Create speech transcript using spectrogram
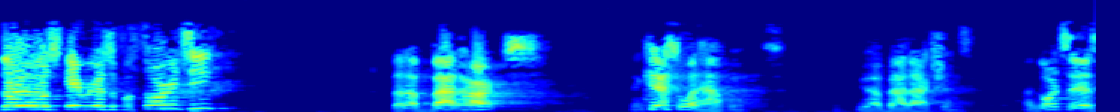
those areas of authority that have bad hearts, then guess what happens? you have bad actions. And God says,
